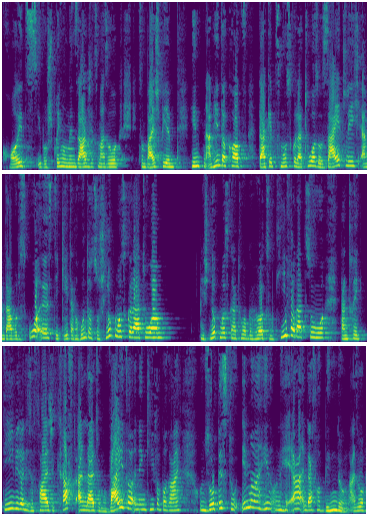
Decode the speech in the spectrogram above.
Kreuzüberspringungen, sage ich jetzt mal so, zum Beispiel hinten am Hinterkopf, da gibt's Muskulatur so seitlich, ähm, da wo das Ohr ist, die geht dann runter zur Schluckmuskulatur. Die Schluckmuskulatur gehört zum Kiefer dazu, dann trägt die wieder diese falsche Krafteinleitung weiter in den Kieferbereich und so bist du immer hin und her in der Verbindung. Also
